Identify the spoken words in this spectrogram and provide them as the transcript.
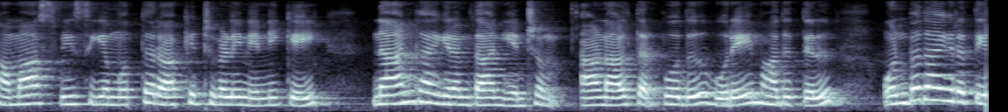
ஹமாஸ் வீசிய மொத்த ராக்கெட்டுகளின் எண்ணிக்கை நான்காயிரம் தான் என்றும் ஆனால் தற்போது ஒரே மாதத்தில் ஒன்பதாயிரத்தி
